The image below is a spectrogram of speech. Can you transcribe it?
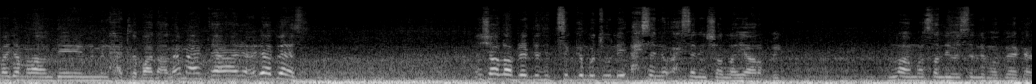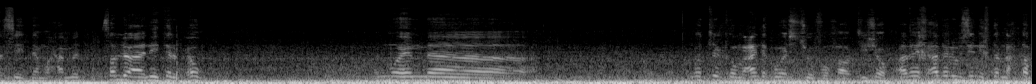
مادام راهم دايرين منحة البطاله معناتها لا باس إن شاء الله بلادنا تتسقم وتولي أحسن وأحسن إن شاء الله يا ربي. اللهم صل وسلم وبارك على سيدنا محمد. صلوا عليه تربحوا. المهم آه، قلت لكم عندك واش تشوفوا خاوتي؟ شوف هذا هذا الوزين يخدم الحطب.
